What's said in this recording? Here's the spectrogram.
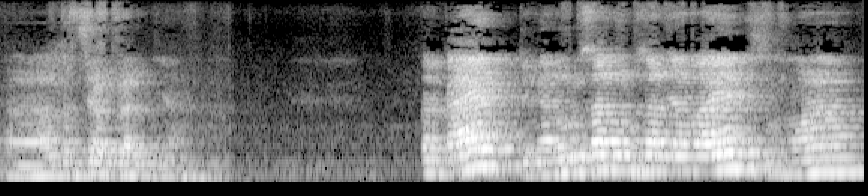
uh, pejabatnya. Terkait dengan urusan-urusan yang lain semua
